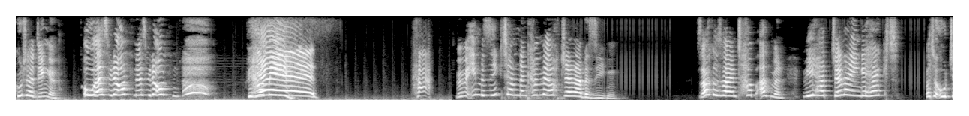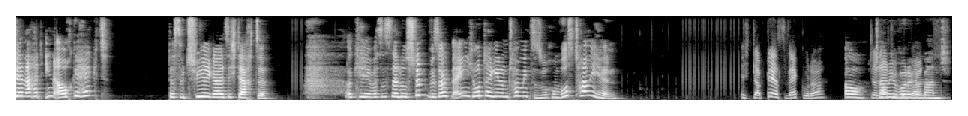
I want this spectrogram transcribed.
Guter Dinge. Oh, er ist wieder unten, er ist wieder unten. Oh, wir haben Yes! Ha! Wenn wir ihn besiegt haben, dann können wir auch Jenna besiegen. Sorkus war ein Top-Admin. Wie hat Jenna ihn gehackt? Warte, oh, Jenna hat ihn auch gehackt? Das wird schwieriger, als ich dachte. Okay, was ist da los? Stimmt, wir sollten eigentlich runtergehen, um Tommy zu suchen. Wo ist Tommy hin? Ich glaube, der ist weg, oder? Oh, Jenna hat Tommy wurde gebannt. gebannt.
